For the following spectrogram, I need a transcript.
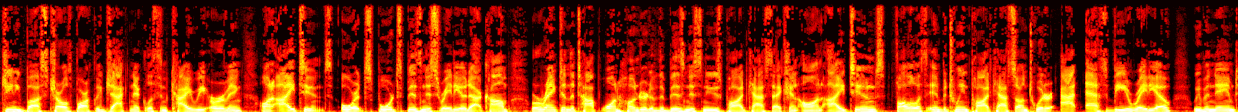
Jeanie Buss, Charles Barkley, Jack Nicklaus, and Kyrie Irving on iTunes or at sportsbusinessradio.com. We're ranked in the top 100 of the business news podcast section on iTunes. Follow us in between podcasts on Twitter at SB Radio. We've been named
